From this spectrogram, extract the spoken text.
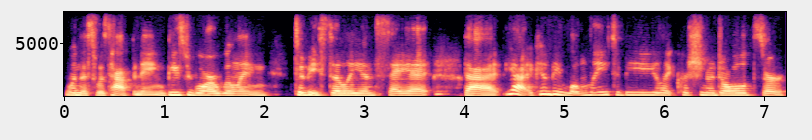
when this was happening. These people are willing to be silly and say it. That yeah, it can be lonely to be like Christian adults or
